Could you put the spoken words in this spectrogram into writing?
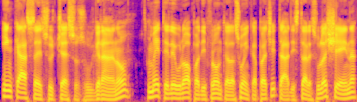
incassa il successo sul grano, mette l'Europa di fronte alla sua incapacità di stare sulla scena,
